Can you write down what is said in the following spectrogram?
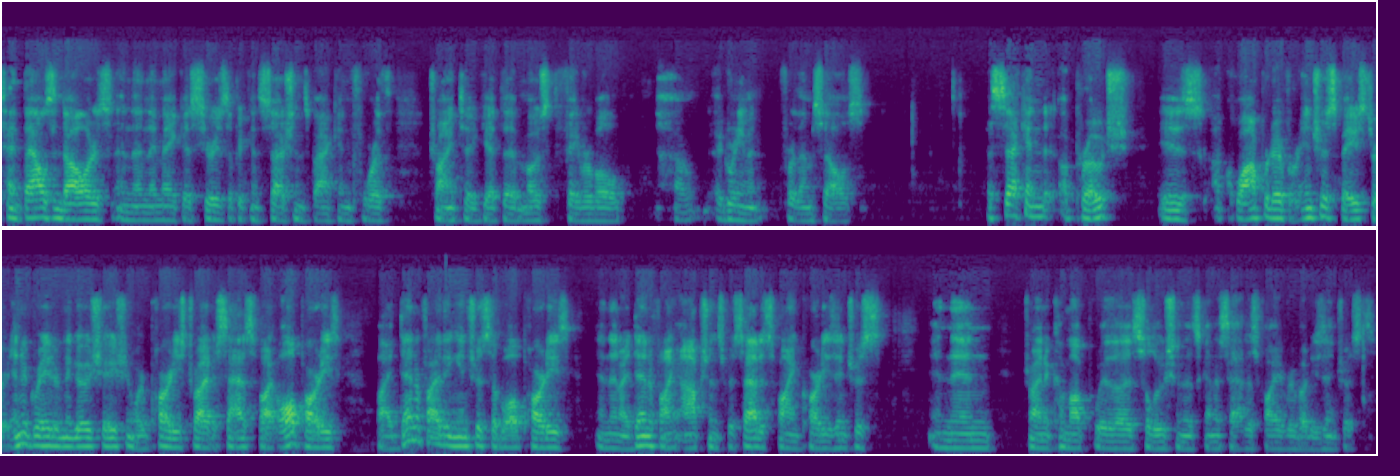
$10,000 and then they make a series of concessions back and forth trying to get the most favorable uh, agreement for themselves. A second approach is a cooperative or interest-based or integrative negotiation where parties try to satisfy all parties by identifying the interests of all parties and then identifying options for satisfying parties' interests and then trying to come up with a solution that's going to satisfy everybody's interests.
